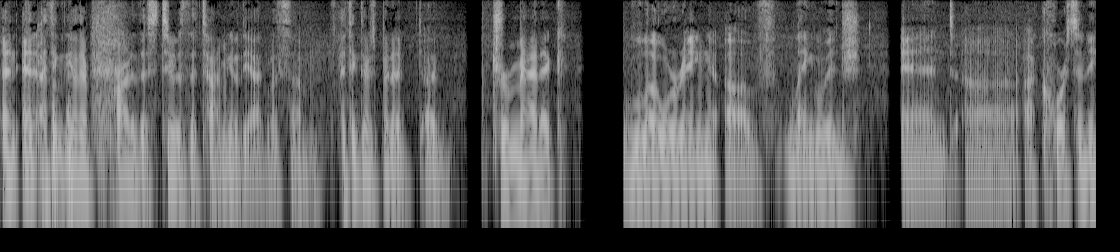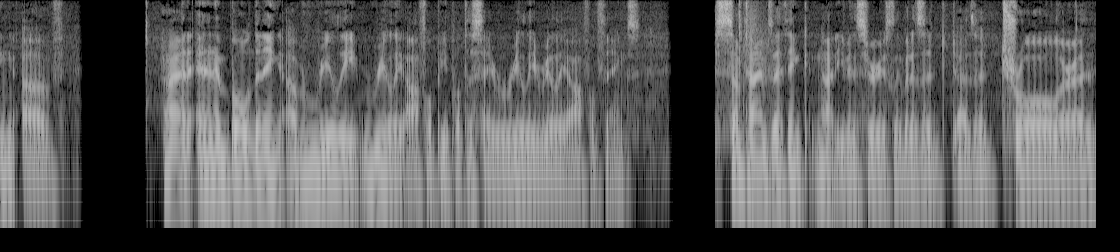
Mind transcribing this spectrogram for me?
and and I think the other part of this too is the timing of the ad. With um, I think there's been a, a dramatic lowering of language and uh, a coarsening of uh, and, and an emboldening of really, really awful people to say really, really awful things sometimes I think not even seriously, but as a as a troll or a,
